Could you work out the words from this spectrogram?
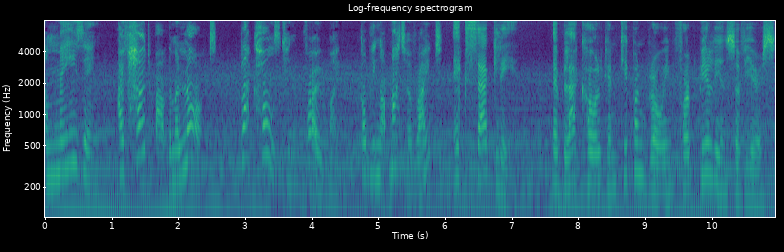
Amazing. I've heard about them a lot. Black holes can grow by gobbling up matter, right? Exactly. A black hole can keep on growing for billions of years.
